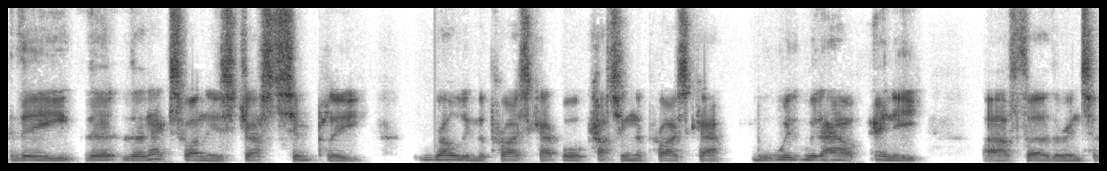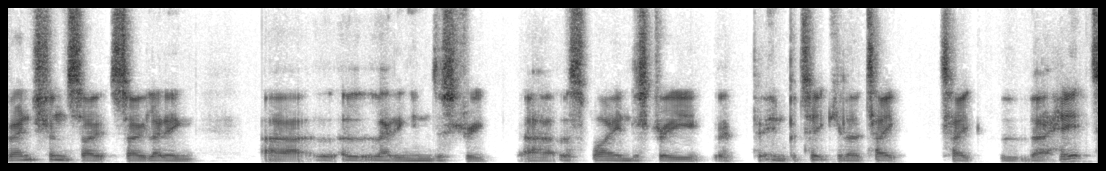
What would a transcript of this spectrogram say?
the, the, the next one is just simply rolling the price cap or cutting the price cap with, without any uh, further intervention. So, so letting, uh, letting industry, uh, the supply industry in particular, take, take the hit.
